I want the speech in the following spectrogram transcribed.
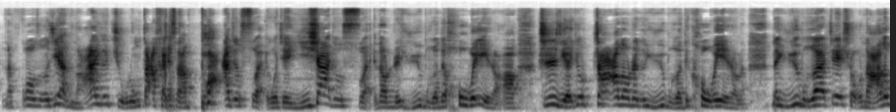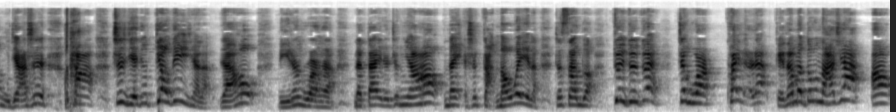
那高泽健拿一个九龙大开山，啪就甩过去，一下就甩到。这于博的后背上啊，直接就扎到这个于博的后背上了。那于博这手拿着五加四，咔，直接就掉地下了。然后李正光啊，那带着郑江浩，那也是赶到位了。这三个，对对对，正光，快点的，给他们都拿下啊！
